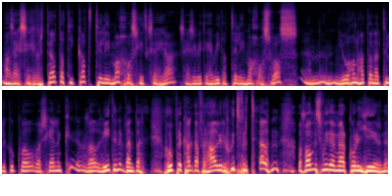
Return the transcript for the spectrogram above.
Maar zegt ze, je vertelt dat die kat Telemachos heet. Ik zeg, ja. Zeg, ze weet wie dat Telemachos was? En, Johan had dat natuurlijk ook wel waarschijnlijk eh, wel weten. Ben dat, hopelijk ga ik dat verhaal weer goed vertellen. Of anders moet hij maar corrigeren. Hè.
